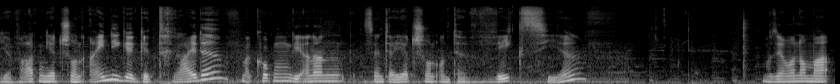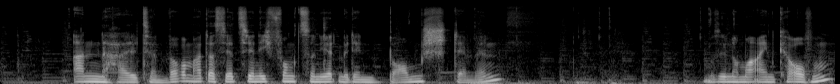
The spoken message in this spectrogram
Hier warten jetzt schon einige Getreide. Mal gucken, die anderen sind ja jetzt schon unterwegs hier. Muss ich aber nochmal anhalten. Warum hat das jetzt hier nicht funktioniert mit den Baumstämmen? Muss ich nochmal einen kaufen.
